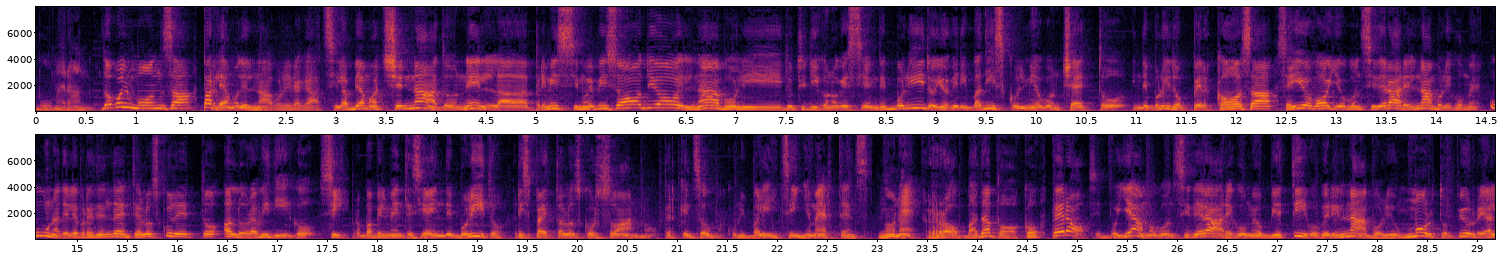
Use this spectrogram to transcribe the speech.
boomerang. Dopo il Monza parliamo del Napoli ragazzi, l'abbiamo accennato nel primissimo episodio, il Napoli tutti dicono che sia indebolito, io vi ribadisco il mio concetto, indebolito per cosa? Se io voglio considerare il Napoli come una delle pretendenti allo scudetto, allora vi dico sì, probabilmente sia indebolito rispetto allo scorso anno, perché insomma Koulibaly, Insigne, Mertens non è roba da poco, però se vogliamo considerare come obiettivo per il Napoli un molto più realistico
